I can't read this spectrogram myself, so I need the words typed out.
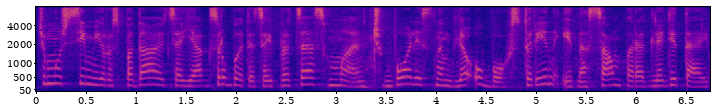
Чому ж сім'ї розпадаються? Як зробити цей процес менш болісним для обох сторін і насамперед для дітей?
